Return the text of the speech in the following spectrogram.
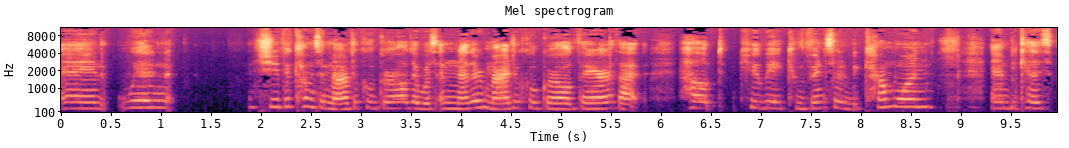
And when she becomes a magical girl, there was another magical girl there that helped Kyubey convince her to become one, and because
